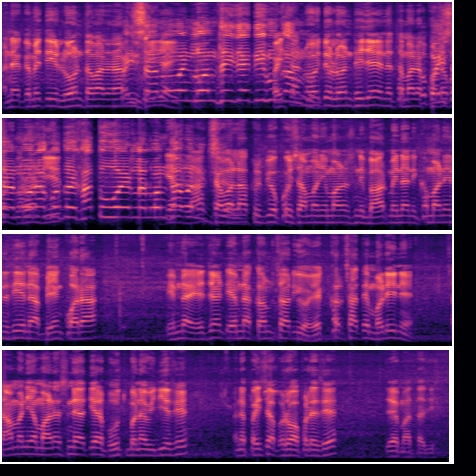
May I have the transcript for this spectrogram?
અને ગમે તે લોન તમારા નામની પૈસા ન હોય લોન થઈ જાય તે શું પૈસા ન હોય તો લોન થઈ જાય અને તમારા પૈસા ન રાખો તો ખાતું હોય એટલે લોન થવાની જ સવા લાખ રૂપિયો કોઈ સામાન્ય માણસની બાર મહિનાની કમાણી નથી અને આ બેંકવાળા એમના એજન્ટ એમના કર્મચારીઓ એકર સાથે મળીને સામાન્ય માણસને અત્યારે ભૂત બનાવી દે છે અને પૈસા ભરવા પડે છે. જય માતાજી.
